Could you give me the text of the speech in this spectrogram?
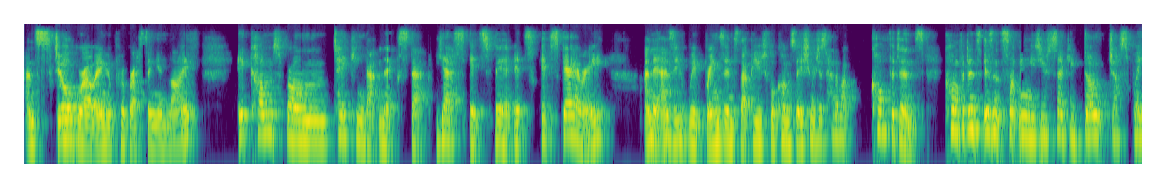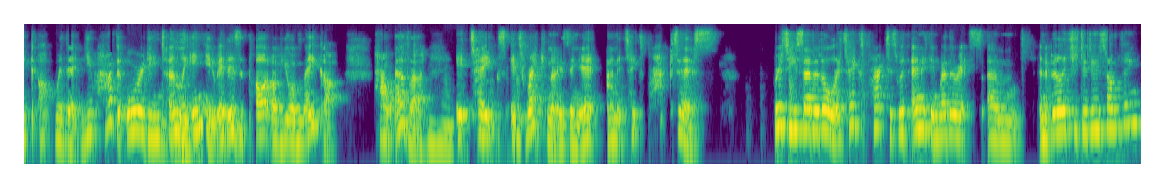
and still growing and progressing in life it comes from taking that next step. Yes it's fear. It's it's scary. And it, as it brings into that beautiful conversation we just had about confidence confidence isn't something as you said you don't just wake up with it you have it already internally mm-hmm. in you it is a part of your makeup however mm-hmm. it takes it's recognizing it and it takes practice Britta, you said it all. It takes practice with anything, whether it's um, an ability to do something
